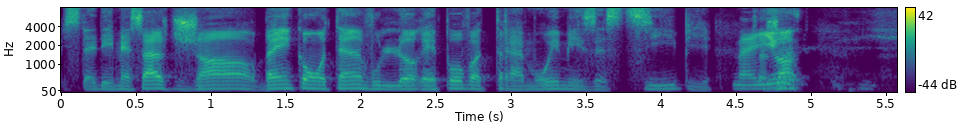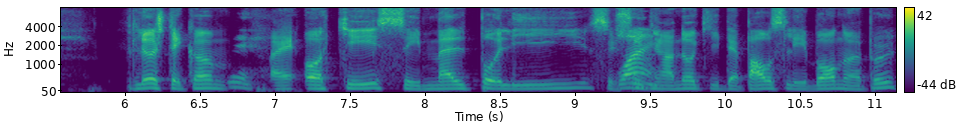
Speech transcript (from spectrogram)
C'était des messages du genre Bien content, vous ne l'aurez pas, votre tramway, mes estis. Puis, Ben, ce il est genre- où- puis là, j'étais comme Ouais. ben, OK, c'est mal poli. C'est sûr Ouais. qu'il y en a qui dépassent les bornes un peu.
